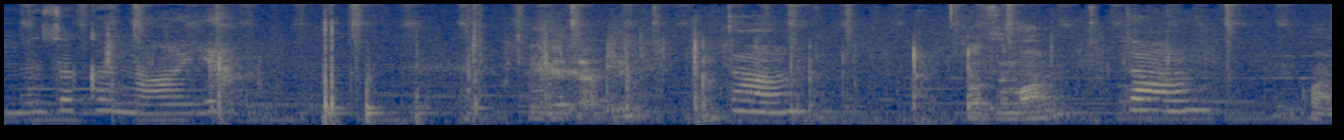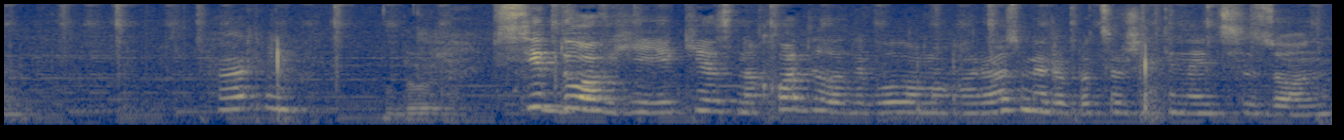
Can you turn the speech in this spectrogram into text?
не заканає. Тобі теплі? Так, То зима? так, Прикольно. гарні. Дуже. Всі довгі, які я знаходила, не було мого розміру, бо це вже кінець сезону.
